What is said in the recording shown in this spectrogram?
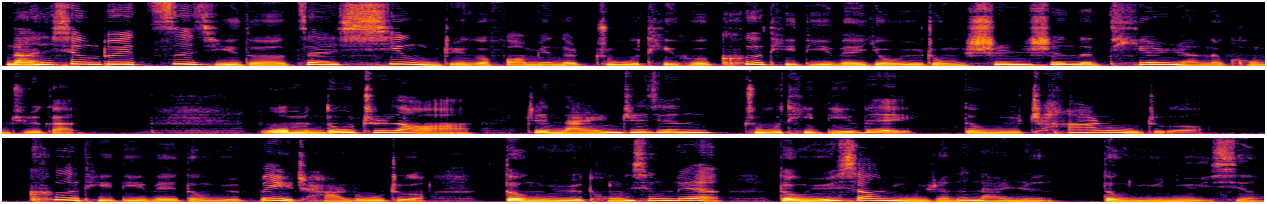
男性对自己的在性这个方面的主体和客体地位有一种深深的天然的恐惧感。我们都知道啊，这男人之间主体地位等于插入者，客体地位等于被插入者，等于同性恋，等于像女人的男人，等于女性。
